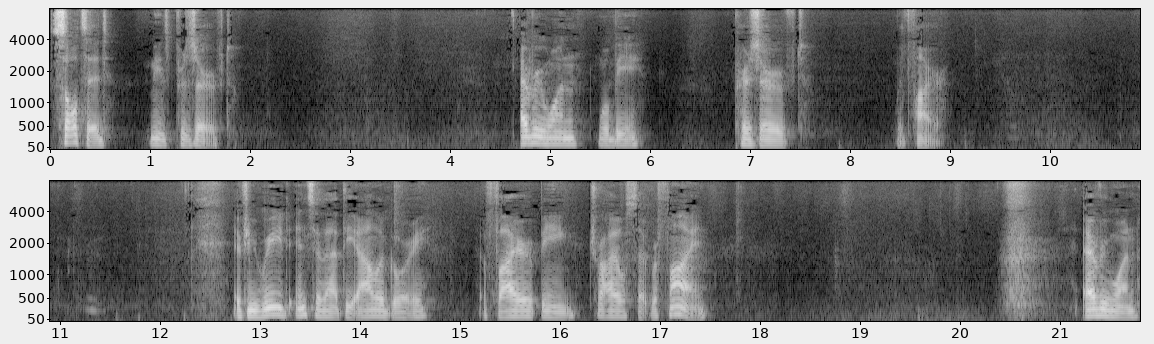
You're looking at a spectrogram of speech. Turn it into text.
Salted means preserved. Everyone will be preserved with fire. If you read into that the allegory of fire being trials that refine, everyone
